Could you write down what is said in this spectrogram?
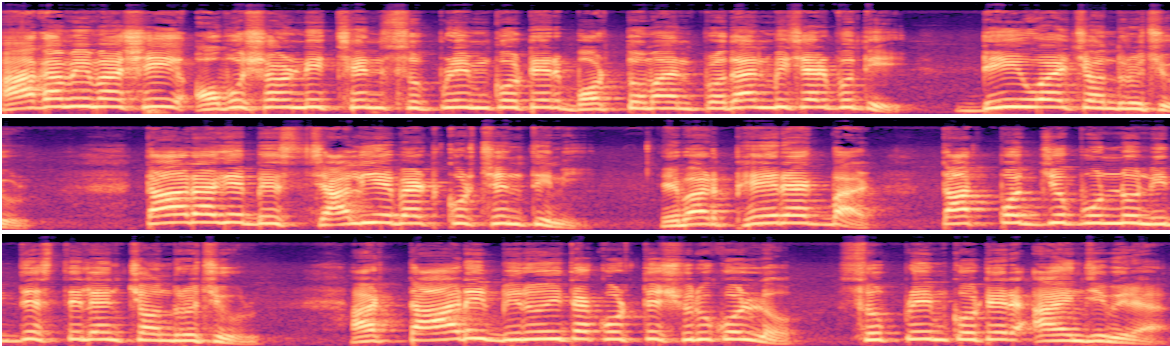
আগামী মাসেই অবসর নিচ্ছেন সুপ্রিম কোর্টের বর্তমান প্রধান বিচারপতি ডি ওয়াই চন্দ্রচূড়। তার আগে বেশ চালিয়ে ব্যাট করছেন তিনি। এবার ফের একবার তাৎপর্যপূর্ণ নির্দেশ দিলেন চন্দ্রচূড়। আর তারই বিরোধিতা করতে শুরু করল সুপ্রিম কোর্টের আইনজীবীরা।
